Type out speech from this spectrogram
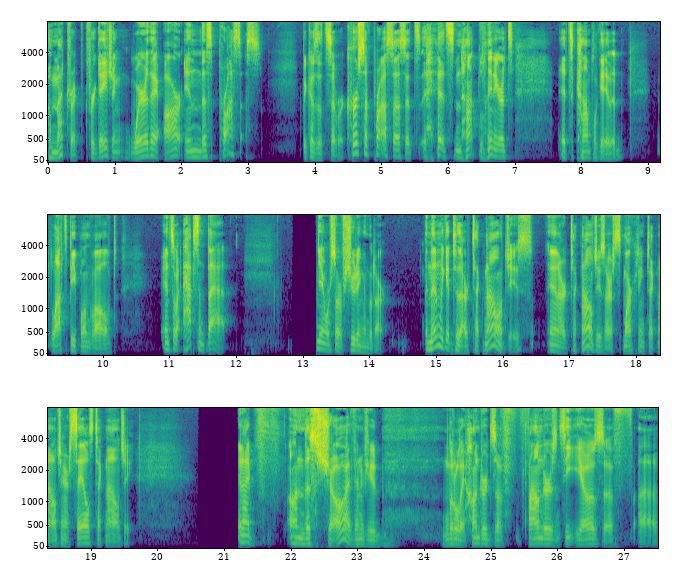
a metric for gauging where they are in this process because it's a recursive process. It's it's not linear. It's it's complicated. Lots of people involved, and so absent that, you know, we're sort of shooting in the dark. And then we get to our technologies, and our technologies, our marketing technology, our sales technology. And I've on this show, I've interviewed literally hundreds of founders and CEOs of uh,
